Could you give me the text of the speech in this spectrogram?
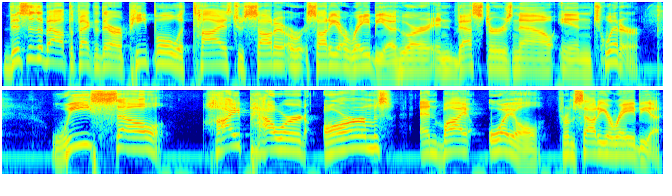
this is about the fact that there are people with ties to Saudi, Saudi Arabia who are investors now in Twitter. We sell high powered arms and buy oil from Saudi Arabia.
